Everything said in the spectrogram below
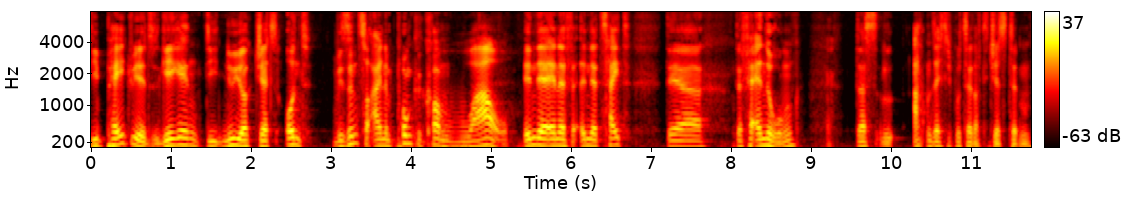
Die Patriots gegen die New York Jets und wir sind zu einem Punkt gekommen. Wow. In der, NF in der Zeit der der Veränderung, dass 68% auf die Jets tippen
